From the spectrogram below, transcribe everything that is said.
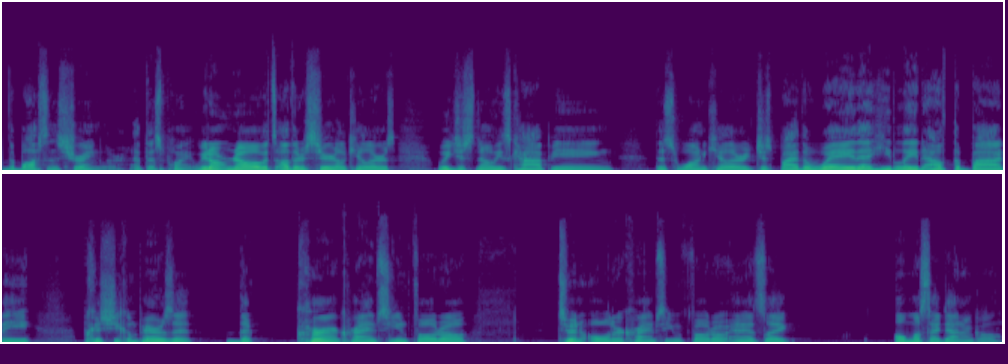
the Boston Strangler at this point. We don't know if it's other serial killers. We just know he's copying this one killer just by the way that he laid out the body because she compares it the current crime scene photo to an older crime scene photo and it's like almost identical.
